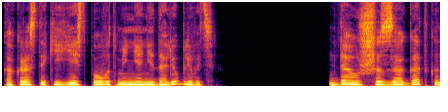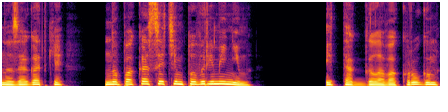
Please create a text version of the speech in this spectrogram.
как раз-таки есть повод меня недолюбливать? Да уж, загадка на загадке, но пока с этим повременим. И так голова кругом.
